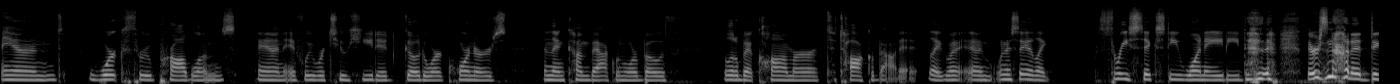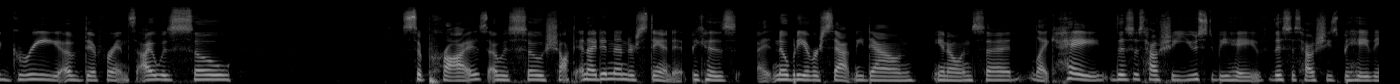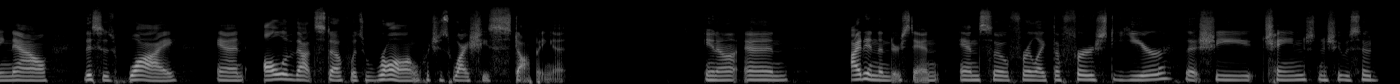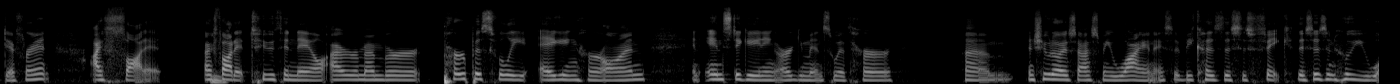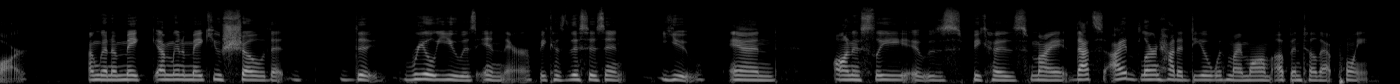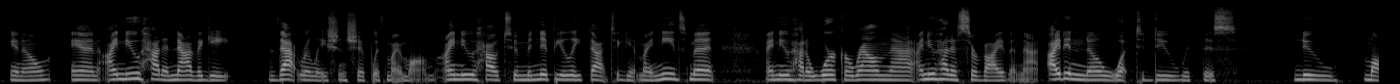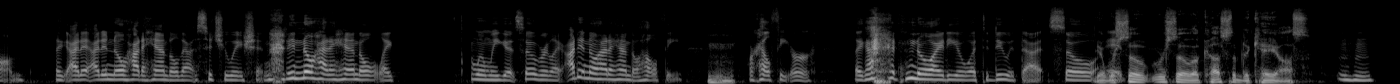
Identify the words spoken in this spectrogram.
and work through problems. And if we were too heated, go to our corners and then come back when we're both a little bit calmer to talk about it. Like when, when I say like 360, 180, there's not a degree of difference. I was so surprised. I was so shocked and I didn't understand it because I, nobody ever sat me down, you know, and said like, "Hey, this is how she used to behave. This is how she's behaving now. This is why." And all of that stuff was wrong, which is why she's stopping it. You know, and I didn't understand. And so for like the first year that she changed and she was so different, I fought it. I fought it tooth and nail. I remember purposefully egging her on and instigating arguments with her. Um, and she would always ask me why, and I said because this is fake. This isn't who you are. I'm gonna make I'm gonna make you show that the real you is in there because this isn't you. And honestly, it was because my that's I'd learned how to deal with my mom up until that point, you know, and I knew how to navigate that relationship with my mom. I knew how to manipulate that to get my needs met. I knew how to work around that. I knew how to survive in that. I didn't know what to do with this new mom. Like I, I didn't know how to handle that situation. I didn't know how to handle like when we get sober. Like I didn't know how to handle healthy or healthier. Like I had no idea what to do with that. So Yeah, we're it- Mm-hmm. so we're so accustomed to chaos.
